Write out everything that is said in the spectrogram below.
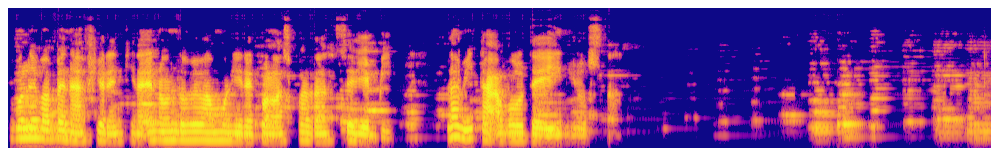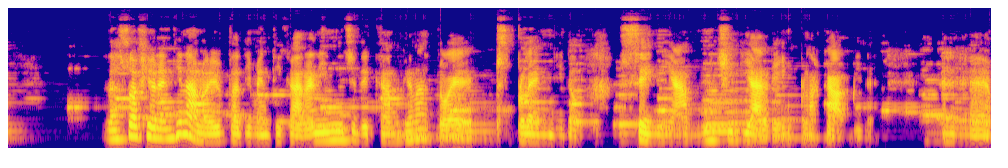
Voleva bene a Fiorentina e non doveva morire con la squadra Serie B. La vita a volte è ingiusta. La sua Fiorentina lo aiuta a dimenticare, l'inizio del campionato è splendido, segna micidiale, implacabile. Eh,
